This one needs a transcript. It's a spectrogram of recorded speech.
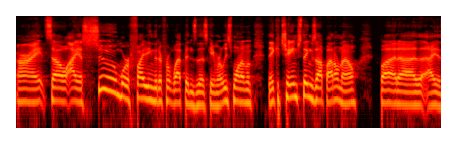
All right, so I assume we're fighting the different weapons in this game, or at least one of them. They could change things up. I don't know, but uh, I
